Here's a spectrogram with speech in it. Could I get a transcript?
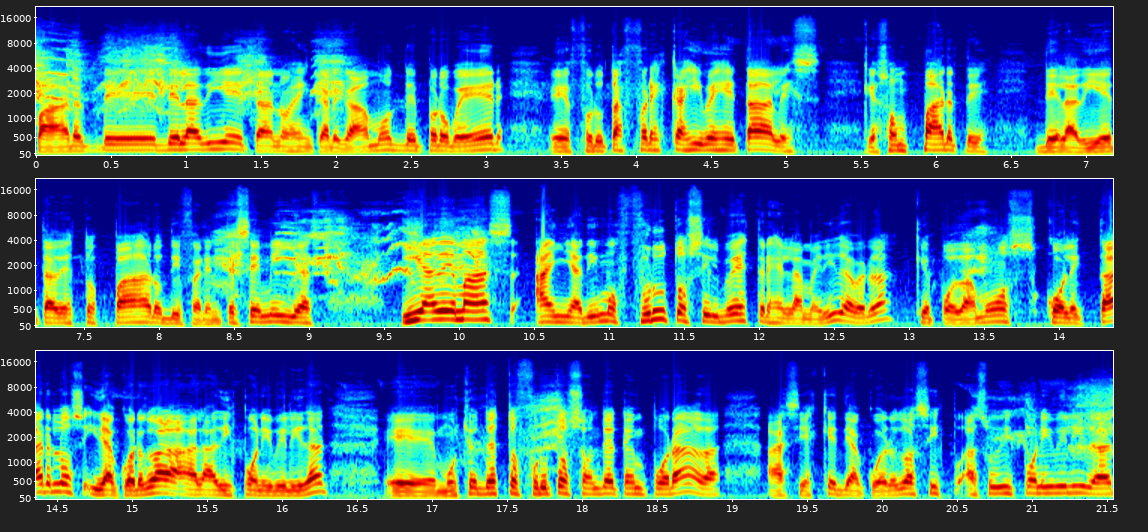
parte de la dieta nos encargamos de proveer eh, frutas frescas y vegetales que son parte de la dieta de estos pájaros, diferentes semillas, y además añadimos frutos silvestres en la medida, ¿verdad? Que podamos colectarlos y de acuerdo a la, disponibilidad, eh, muchos de estos frutos son de temporada, así es que de acuerdo a, su disponibilidad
